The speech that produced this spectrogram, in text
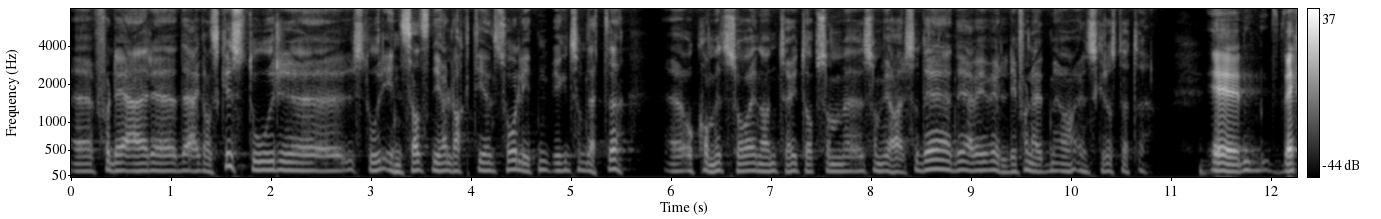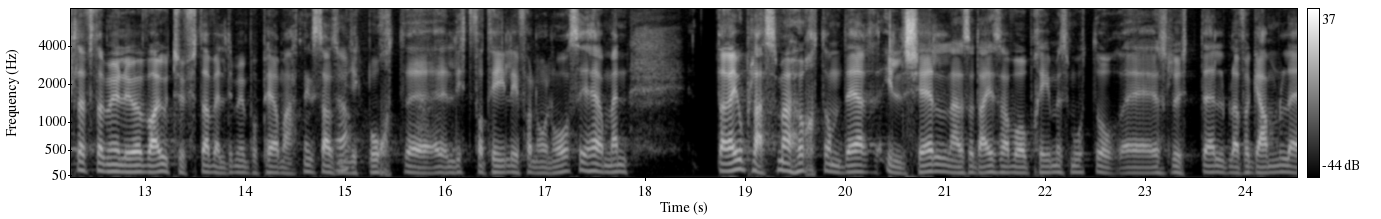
Uh, for det er, det er ganske stor, stor, innsats de har lagt i en så liten bygd som dette. Og kommet så enormt høyt opp som, som vi har. Så det, det er vi veldig fornøyd med og ønsker å støtte. Eh, Vektløftermiljøet var jo tufta veldig mye på Per Matningsdal, som ja. gikk bort eh, litt for tidlig for noen år siden her. Men det er jo plasser vi har hørt om der ildsjelene, altså de som har vært primus motor, eh, slutter eller blir for gamle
